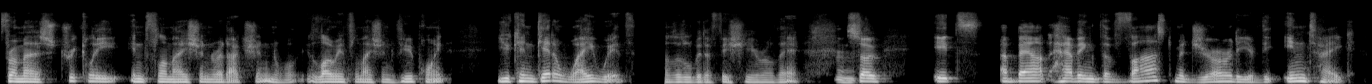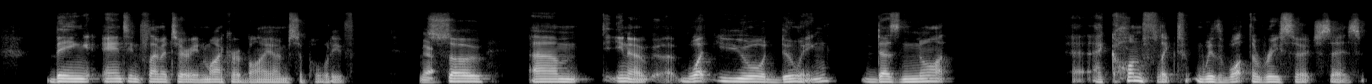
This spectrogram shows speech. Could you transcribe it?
from a strictly inflammation reduction or low inflammation viewpoint, you can get away with a little bit of fish here or there. Mm. So it's about having the vast majority of the intake being anti inflammatory and microbiome supportive. Yeah. So um, you know, uh, what you're doing does not a conflict with what the research says,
